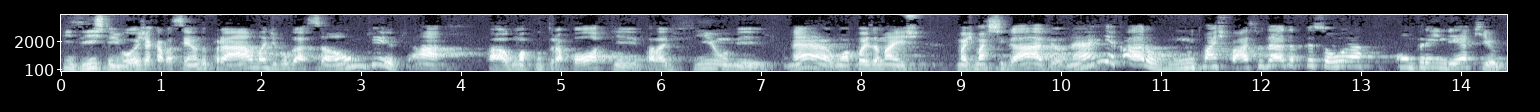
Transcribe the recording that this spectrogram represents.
que existem hoje acaba sendo para uma divulgação de ah, alguma cultura pop, falar de filme, né? alguma coisa mais, mais mastigável. Né? E, é claro, muito mais fácil da, da pessoa compreender aquilo.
